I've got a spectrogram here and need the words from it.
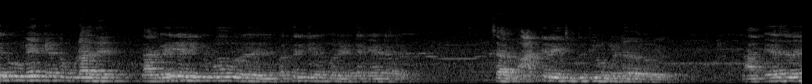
எதுவுமே கேட்கக்கூடாது. நான் வெளியில் நிற்கும் போது ஒரு பத்திரிகை நண்பர் என்கிட்ட கேட்டாரு. சார் மாட்டு இறைச்சி பத்தி உங்ககிட்ட ஒரு நான் பேசவே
